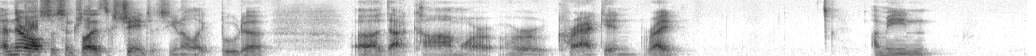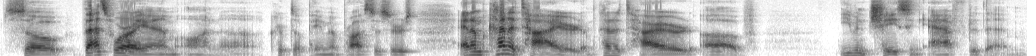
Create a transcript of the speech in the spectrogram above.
and there are also centralized exchanges, you know, like Buda, uh, .com or, or Kraken, right? I mean, so that's where I am on uh, crypto payment processors. And I'm kind of tired. I'm kind of tired of even chasing after them,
